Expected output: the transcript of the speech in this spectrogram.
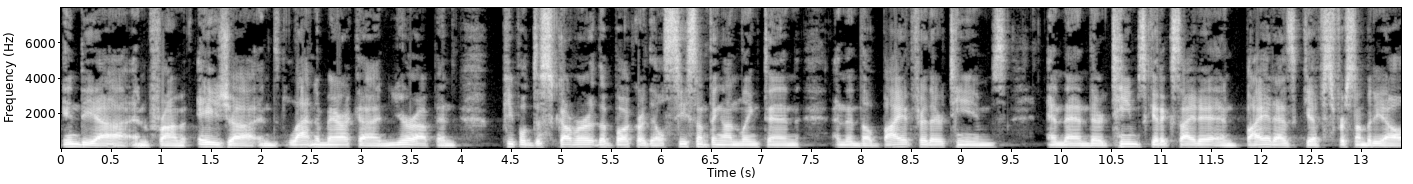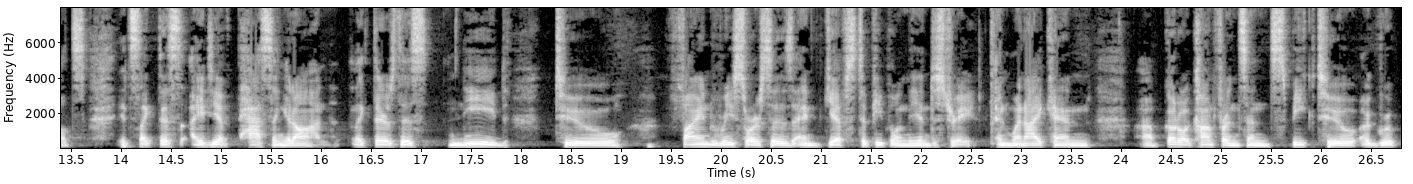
india and from asia and latin america and europe and people discover the book or they'll see something on LinkedIn and then they'll buy it for their teams and then their teams get excited and buy it as gifts for somebody else. It's like this idea of passing it on. Like there's this need to find resources and gifts to people in the industry. And when I can uh, go to a conference and speak to a group,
